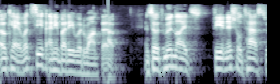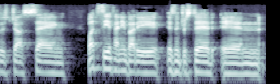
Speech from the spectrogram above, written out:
okay, let's see if anybody would want that. And so with Moonlight, the initial test was just saying, let's see if anybody is interested in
